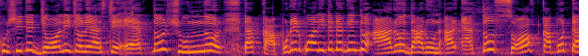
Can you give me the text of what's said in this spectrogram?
খুশিতে জলই চলে আসছে। এত সুন্দর, তার কাপড়ের কোয়ালিটিটা কিন্তু আরও দারুণ। আর এত সফট কাপড়টা,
